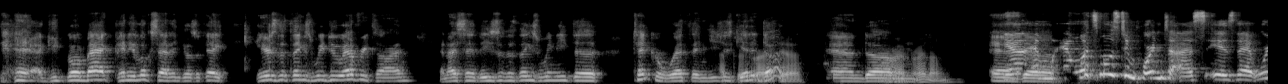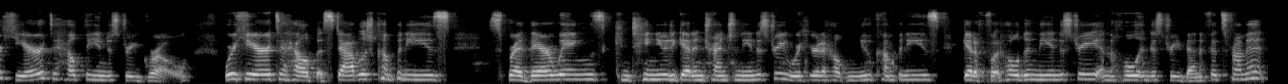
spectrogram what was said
I keep going back. Penny looks at it and goes, "Okay, here's the things we do every time," and I say, "These are the things we need to tinker with," and you just That's get it right, done. Yeah. And um, right, right and, yeah, and, uh, and what's most important to us is that we're here to help the industry grow. We're here to help establish companies spread their wings, continue to get entrenched in the industry. We're here to help new companies get a foothold in the industry, and the whole industry benefits from it.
